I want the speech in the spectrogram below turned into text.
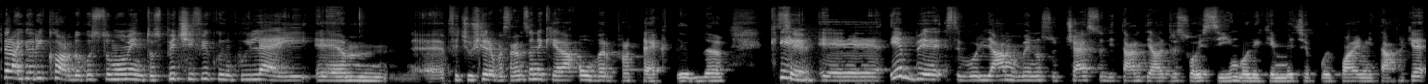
Però io ricordo questo momento specifico in cui lei ehm, eh, fece uscire questa canzone che era Overprotected, che eh, ebbe, se vogliamo, meno successo di tanti altri suoi singoli che invece poi qua in Italia, perché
